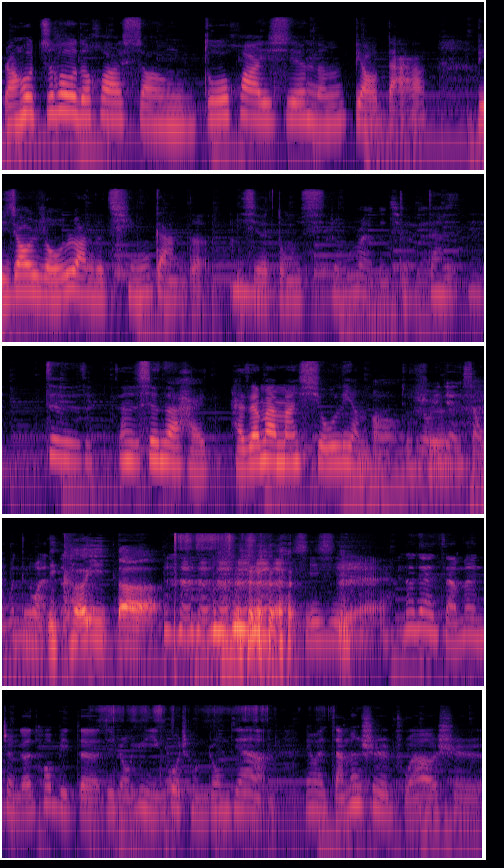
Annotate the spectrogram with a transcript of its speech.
然后之后的话，想多画一些能表达比较柔软的情感的一些东西。柔软的情感，但是，嗯，对对对，但是现在还。还在慢慢修炼吧，就是有一点小温暖。你可以的，谢谢。那在咱们整个 Toby 的这种运营过程中间啊。因为咱们是主要是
